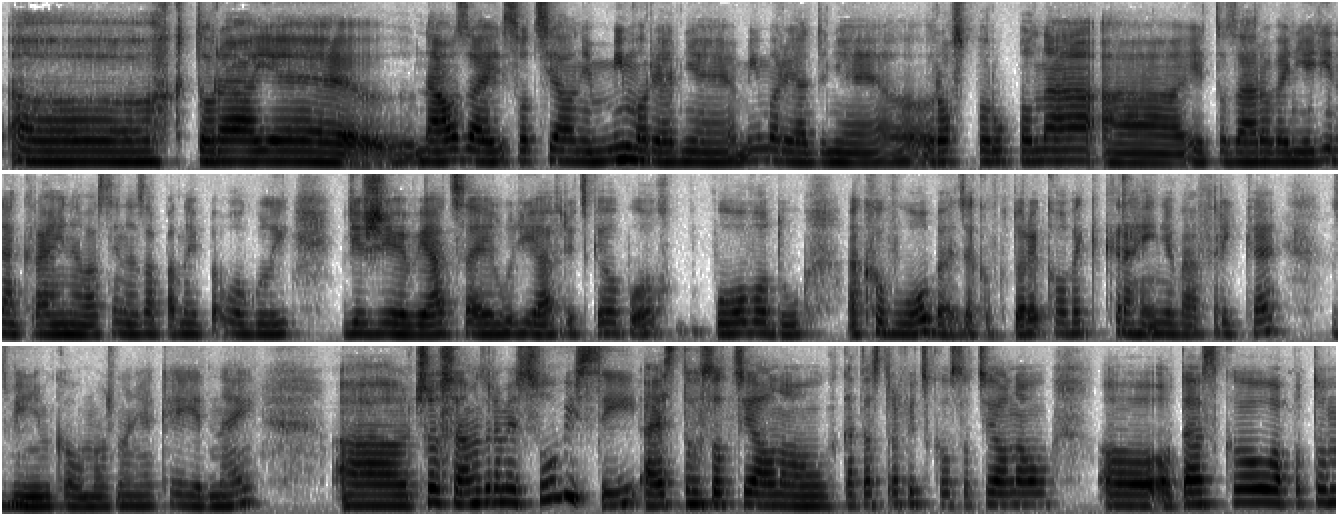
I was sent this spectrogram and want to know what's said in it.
ktorá je naozaj sociálne mimoriadne, mimoriadne rozporúplná a je to zároveň jediná krajina vlastne na západnej pologuli, kde žije viacej ľudí afrického pôvodu ako vôbec, ako v ktorejkoľvek krajine v Afrike, s výnimkou možno nejakej jednej. Čo samozrejme súvisí aj s tou sociálnou, katastrofickou sociálnou o, otázkou a potom,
